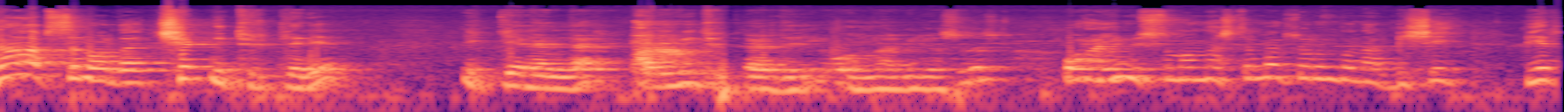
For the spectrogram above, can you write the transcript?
Ne yapsın orada Çepli Türkleri, ilk gelenler, Alevi Türklerdir onlar biliyorsunuz. Orayı Müslümanlaştırmak zorundalar. Bir şey, bir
